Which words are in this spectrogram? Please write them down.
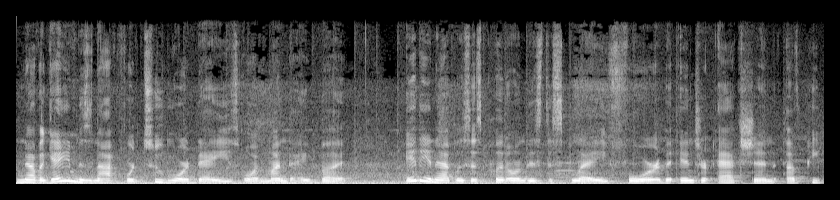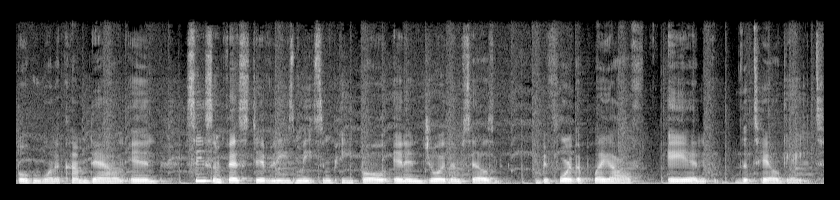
Now, the game is not for two more days on Monday, but Indianapolis has put on this display for the interaction of people who want to come down and see some festivities, meet some people, and enjoy themselves before the playoff and the tailgate.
